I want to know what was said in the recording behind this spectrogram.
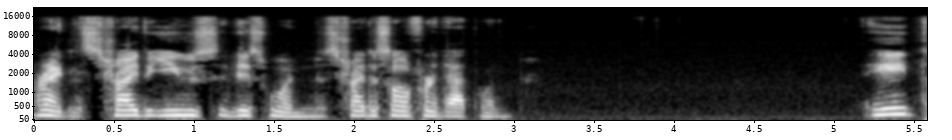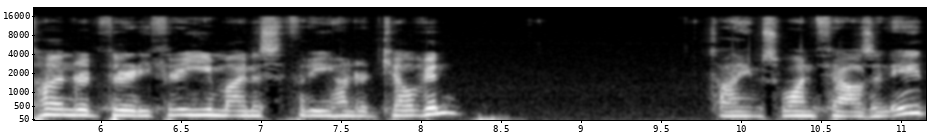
Alright, let's try to use this one. Let's try to solve for that one. 833 minus 300 Kelvin times 1008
